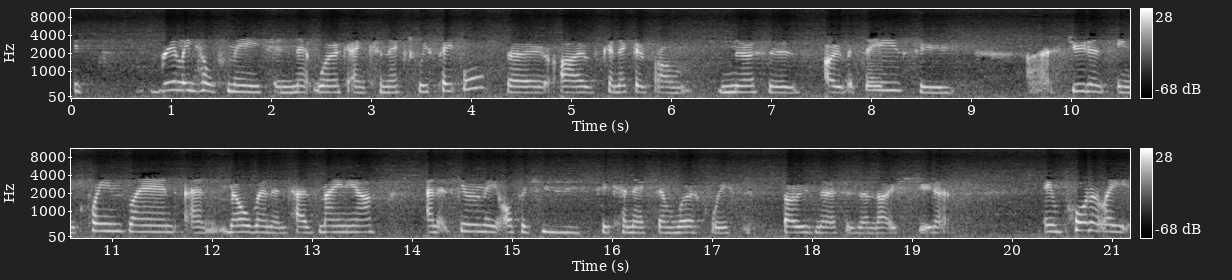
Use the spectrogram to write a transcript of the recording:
It's really helped me to network and connect with people. So I've connected from nurses overseas to uh, students in Queensland and Melbourne and Tasmania, and it's given me opportunities to connect and work with those nurses and those students importantly,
